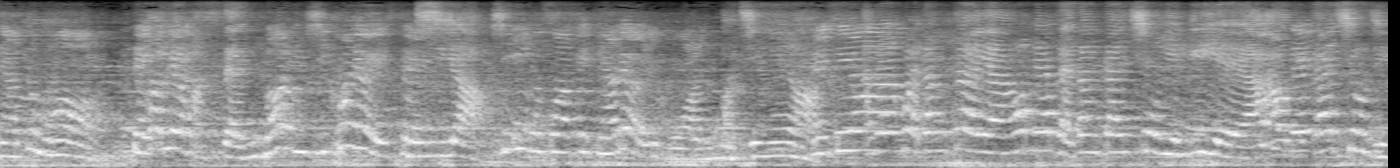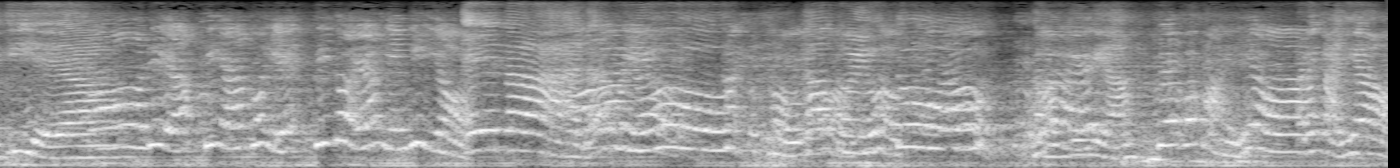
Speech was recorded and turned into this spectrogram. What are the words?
定拄吼，看了嘛神。无，毋是看了会神。是啊。是因为歌曲听了会烦。哦，真诶啊。对啊。啊，我会当改啊，我明仔载当改唱英语诶啊，后日改唱日语诶啊。哦，你啊，你啊，可以，你可会晓英语哦。这我嘛会晓啊。你嘛晓啊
